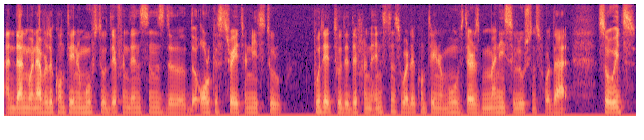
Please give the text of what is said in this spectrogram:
and then whenever the container moves to a different instance, the, the orchestrator needs to put it to the different instance where the container moves. There's many solutions for that. So it's,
